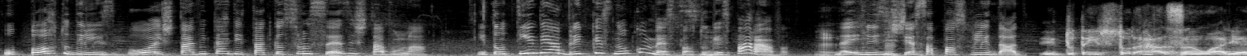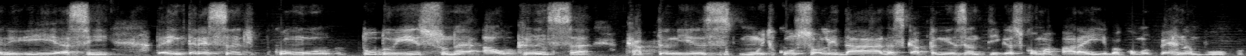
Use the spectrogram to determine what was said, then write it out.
o porto de Lisboa estava interditado, porque os franceses estavam lá. Então tinha de abrir, porque senão o comércio português parava. É. Né? E não existia essa possibilidade. E tu tens toda a razão, Ariane. E assim, é interessante como tudo isso né, alcança capitanias muito consolidadas, capitanias antigas como a Paraíba, como Pernambuco.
